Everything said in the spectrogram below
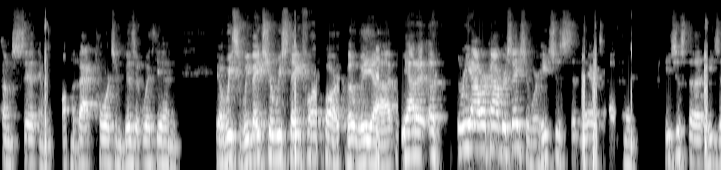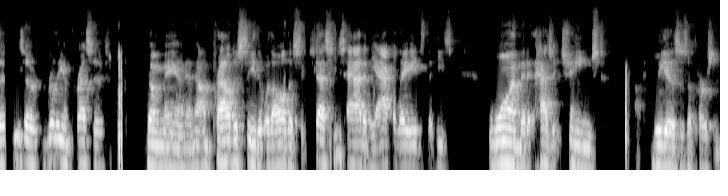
come sit and on the back porch and visit with you?" And you know, we we made sure we stayed far apart, but we uh, we had a, a three hour conversation where he's just sitting there. Talking. He's just a he's a he's a really impressive young man, and I'm proud to see that with all the success he's had and the accolades that he's won, that it hasn't changed who he is as a person.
